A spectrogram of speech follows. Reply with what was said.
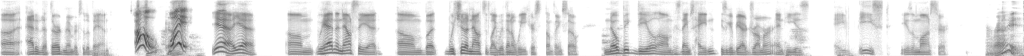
uh added a third member to the band. Oh, Okay. what? Yeah, yeah. Um, we hadn't announced it yet. Um, but we should announce it like within a week or something. So no big deal. Um, his name's Hayden. He's gonna be our drummer, and he is a beast. He's a monster. All right.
